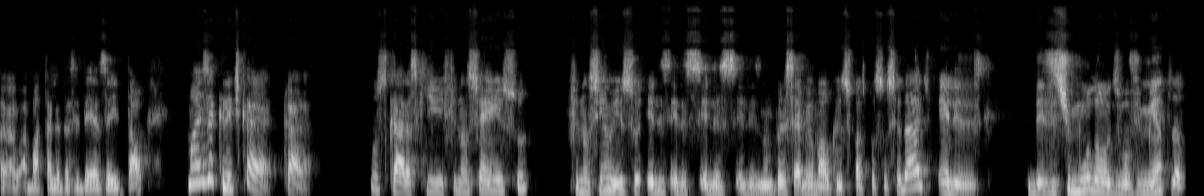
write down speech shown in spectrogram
a, a batalha das ideias aí e tal. Mas a crítica é, cara, os caras que financiam isso, financiam isso, eles, eles, eles, eles não percebem o mal que isso faz para a sociedade, eles desestimulam o desenvolvimento da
